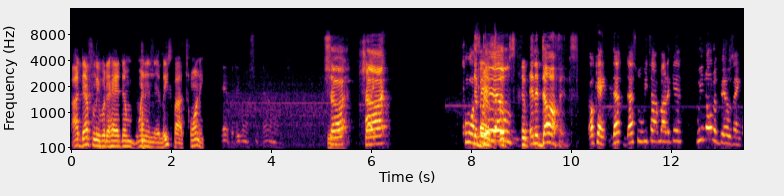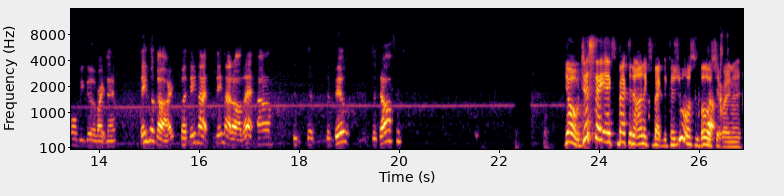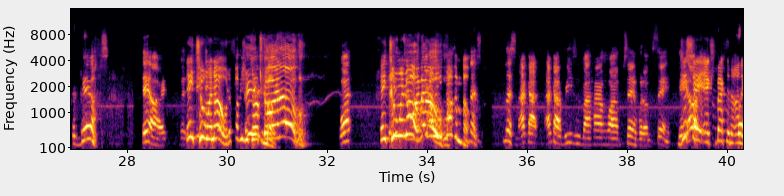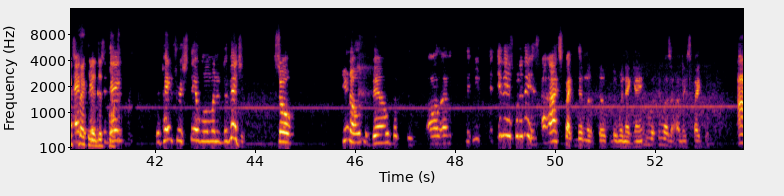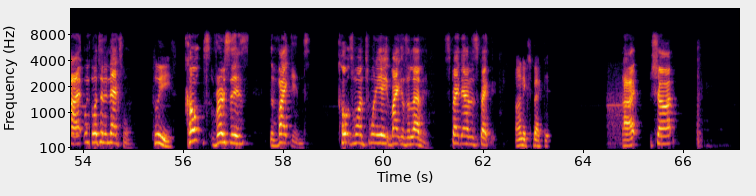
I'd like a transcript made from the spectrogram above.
I definitely would have had them winning at least by 20. Yeah, but they're going to shoot down. on us. Shot, shot. Come on, the Bills and the Dolphins. Okay, that that's what we talking about again. We know the Bills ain't gonna be good right now. They look all right, but they not they not all that. Um, the the, the Bill, the Dolphins. Yo, just say expected and unexpected because you on some bullshit right now. The Bills, they all right. They two and zero. Oh. The fuck are you talking about? Two and zero. Oh. What? They two and zero. Oh. What are you talking about? Listen, listen, I got I got reasons behind why I'm saying what I'm saying. They Just are. say expected and unexpected at, at this point. Day, the Patriots still gonna win the division. So, you know, the Bill, the, the, all them, it, it is what it is. I, I expected them to, to, to win that game. It wasn't unexpected. All right, we go to the next one. Please. Colts versus the Vikings. Colts won 28, Vikings 11. Expected, unexpected. Unexpected. All right, Sean.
